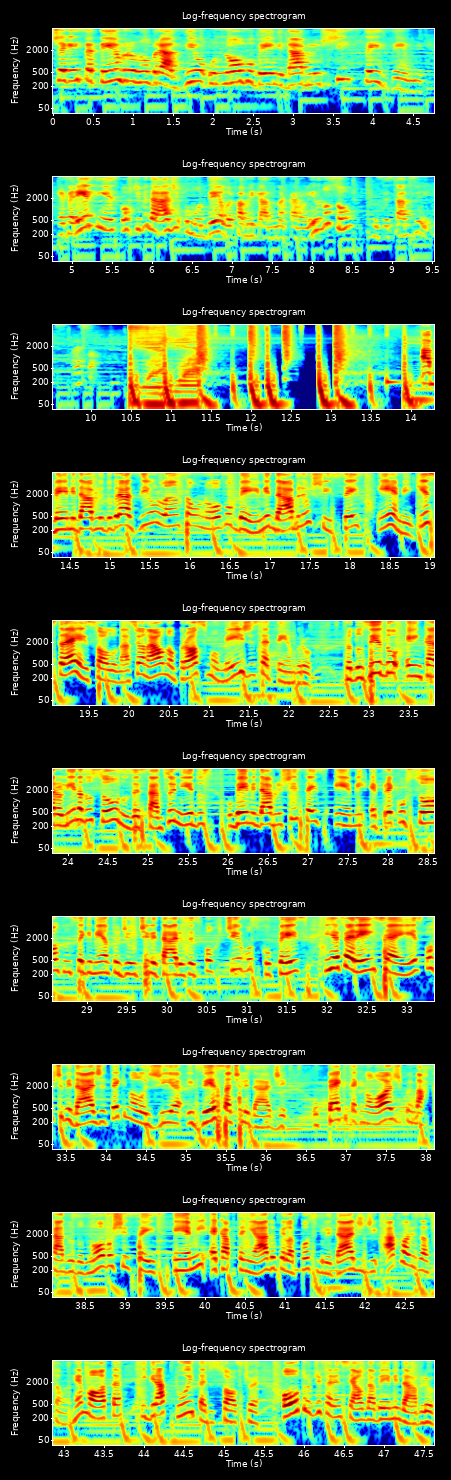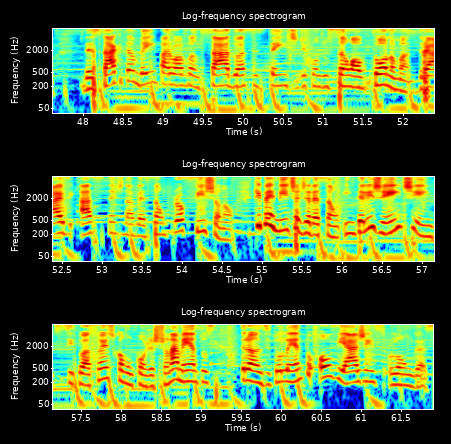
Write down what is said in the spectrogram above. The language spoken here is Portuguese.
Chega em setembro no Brasil o novo BMW X6M. Referência em esportividade, o modelo é fabricado na Carolina do Sul, nos Estados Unidos. Olha só. A BMW do Brasil lança o novo BMW X6M, que estreia em solo nacional no próximo mês de setembro. Produzido em Carolina do Sul, nos Estados Unidos, o BMW X6M é precursor no segmento de utilitários esportivos, cupês e referência em esportividade, tecnologia e versatilidade. O pack tecnológico embarcado do novo X6M é capitaneado pela possibilidade de atualização remota e gratuita de software, outro diferencial da BMW. Destaque também para o avançado assistente de condução autônoma Drive Assistant na versão Professional, que permite a direção inteligente em situações como congestionamentos, trânsito lento ou viagens longas.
